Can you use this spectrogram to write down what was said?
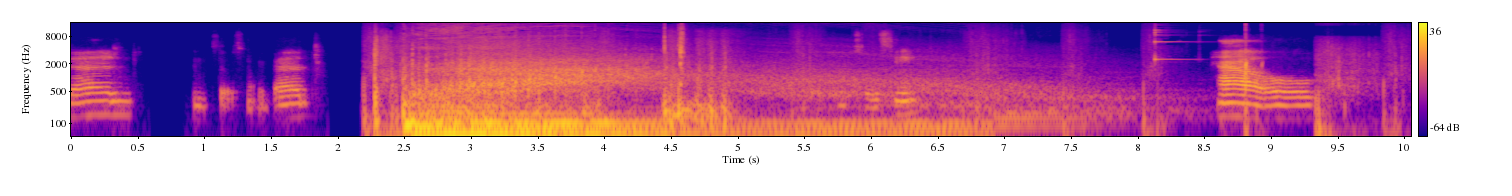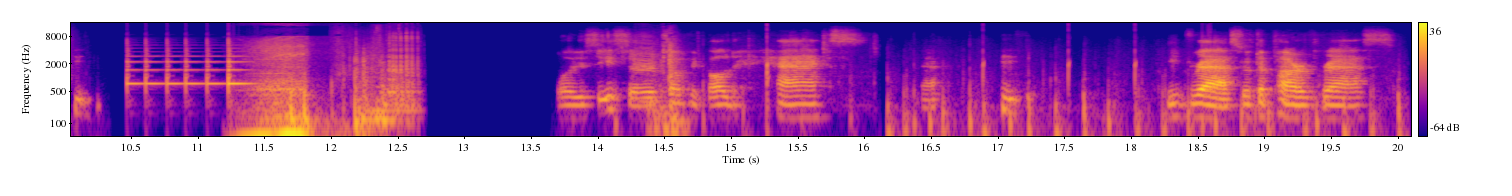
Dead. And so it's my bed. So is he. How? well, you see, sir, it's something called hacks. Grass, with the power of grass.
